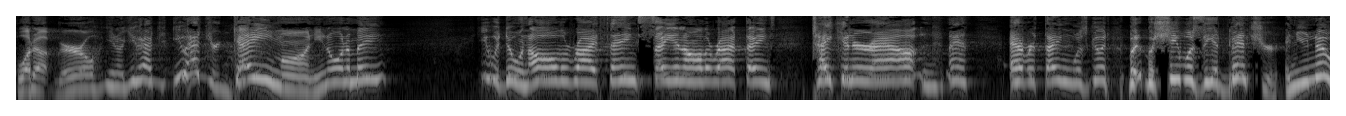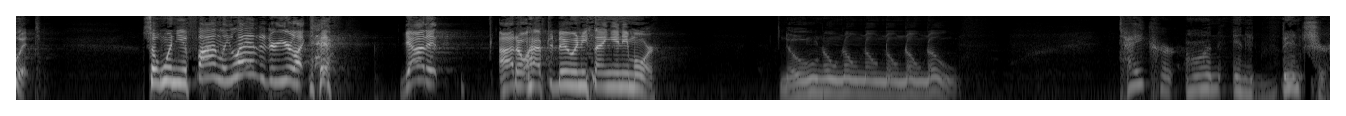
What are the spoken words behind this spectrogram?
what up, girl? You know, you had you had your game on, you know what I mean? You were doing all the right things, saying all the right things, taking her out, and man, everything was good. But but she was the adventure, and you knew it. So when you finally landed her, you're like, got it. I don't have to do anything anymore. No, no, no, no, no, no, no. Take her on an adventure.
